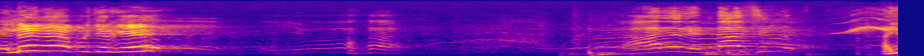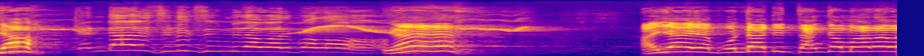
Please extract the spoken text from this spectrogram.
என்னங்க பிடிச்சிருக்கு? யாரு ரெண்டாவது சிலு ஐயா ரெண்டாவது சிலுக்கு சிம்பிதாவா இருப்பாளோ ஏன்? ஐயா என் பொண்டாட்டி தங்கமானவ.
